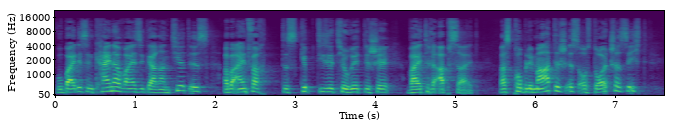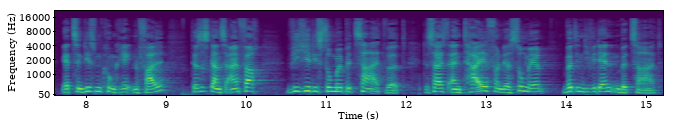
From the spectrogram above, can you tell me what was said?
wobei das in keiner Weise garantiert ist, aber einfach, das gibt diese theoretische weitere Upside. Was problematisch ist aus deutscher Sicht, jetzt in diesem konkreten Fall, das ist ganz einfach, wie hier die Summe bezahlt wird. Das heißt, ein Teil von der Summe wird in Dividenden bezahlt.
